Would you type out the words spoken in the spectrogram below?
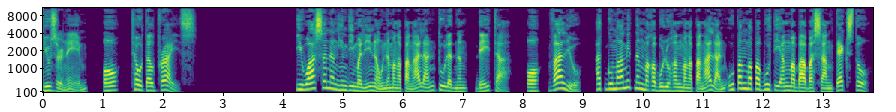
username o total price. Iwasan ang hindi malinaw na mga pangalan tulad ng data o value at gumamit ng makabuluhang mga pangalan upang mapabuti ang mababasang teksto.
